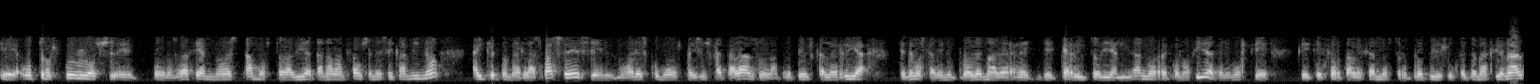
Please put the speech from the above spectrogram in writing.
Eh, otros pueblos, eh, por desgracia, no estamos todavía tan avanzados en ese camino. Hay que poner las bases. En lugares como los países catalanes o la propia Euskal Herria tenemos también un problema de, de territorialidad no reconocida. Tenemos que, que, fortalecer nuestro propio sujeto nacional,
